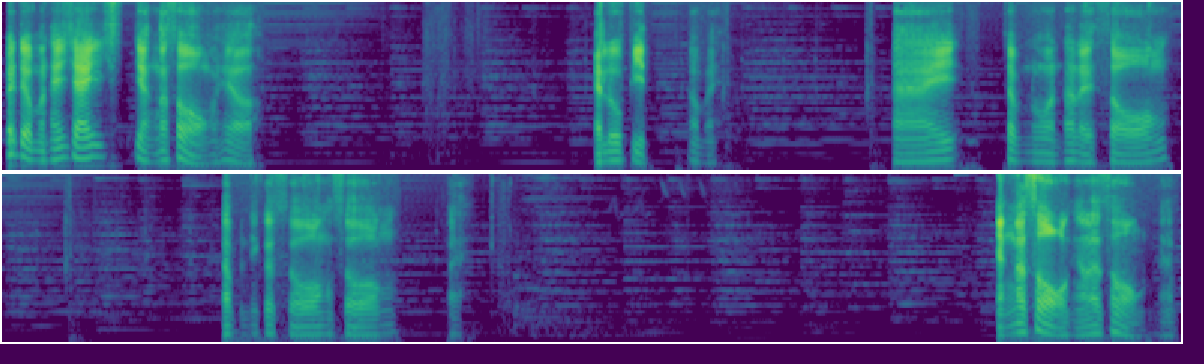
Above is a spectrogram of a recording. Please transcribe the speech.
ก็เดี๋ยวมันให้ใช้อย่างละสองไม่ใช่เหรอแอรูปผิดทำไมใช้จำนวนเท่าไหร่สองครับอันนี้ก็สองสอง อย่างละสองอย่างละสองนะครับ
